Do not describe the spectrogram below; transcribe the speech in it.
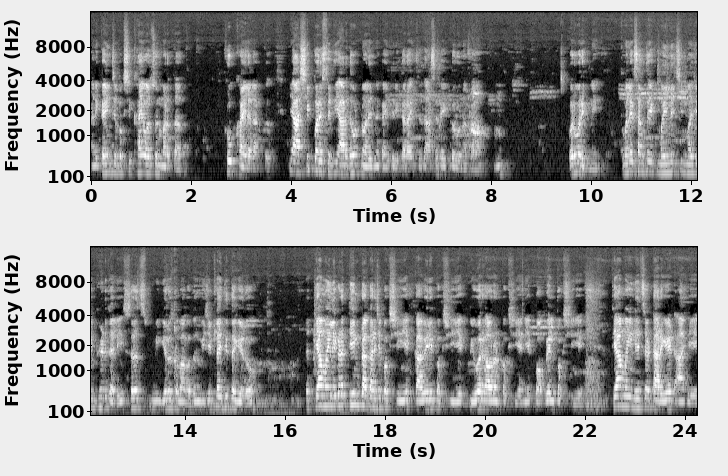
आणि काहींचे पक्षी खाय वाचून मरतात. खूप खायला लागतं. म्हणजे अशी परिस्थिती अर्धवट नॉलेजनं काहीतरी करायचं तर असं काही करू नका. बरोबर एक नाही? तुम्हाला एक सांगतो एक महिलेची माझी भेट झाली. सहज मी गेलो होतो भागातून विजिटलाही तिथं गेलो. तर त्या महिलेकडे तीन प्रकारचे पक्षी एक कावेरी पक्षी एक प्युअर गावरान पक्षी आणि एक कॉकरेल पक्षी आहे. त्या महिलेचं टार्गेट आहे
